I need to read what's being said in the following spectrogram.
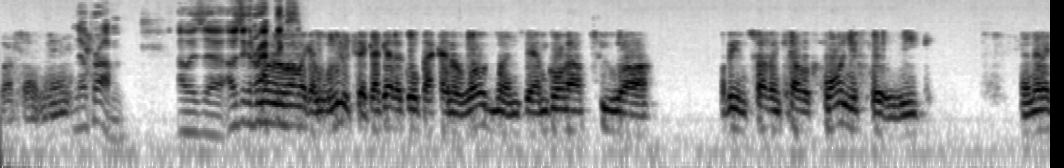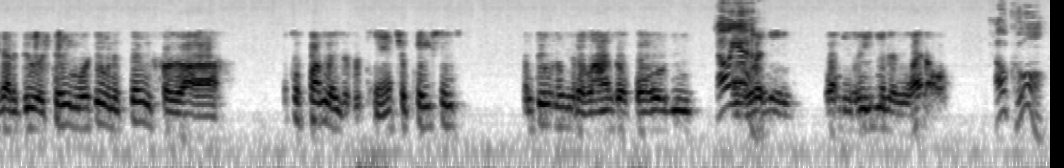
Sorry about that, man. No problem. I was, uh, I was gonna I'm wrap things. around like a lunatic. I got to go back on the road Wednesday. I'm going out to. uh I'll be in Southern California for a week, and then I got to do a thing. We're doing a thing for. uh It's a fundraiser for cancer patients. I'm doing it with Alonzo Bowden, Oh yeah. uh. Lenny, Lenny Liebman, and Leno. Oh cool.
